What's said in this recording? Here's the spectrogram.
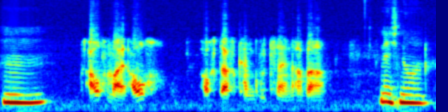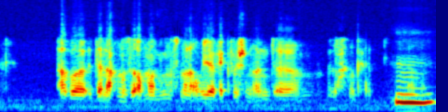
Mhm. Auch mal, auch auch das kann gut sein, aber nicht nur. Aber danach muss auch mal muss man auch wieder wegwischen und äh, lachen können. Mhm.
